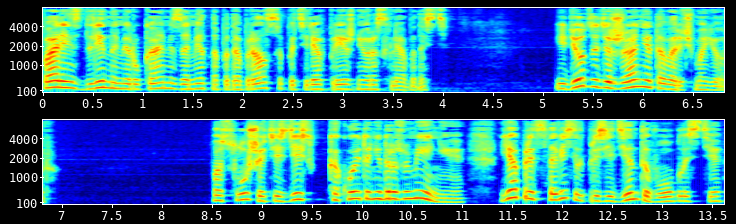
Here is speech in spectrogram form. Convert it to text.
Парень с длинными руками заметно подобрался, потеряв прежнюю расхлябанность. «Идет задержание, товарищ майор». «Послушайте, здесь какое-то недоразумение. Я представитель президента в области»,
